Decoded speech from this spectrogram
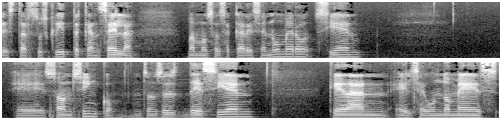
estar suscrita, cancela. Vamos a sacar ese número, 100 eh, son 5. Entonces, de 100 quedan el segundo mes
